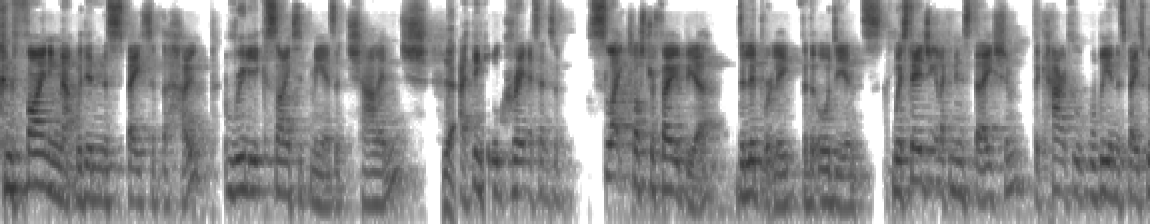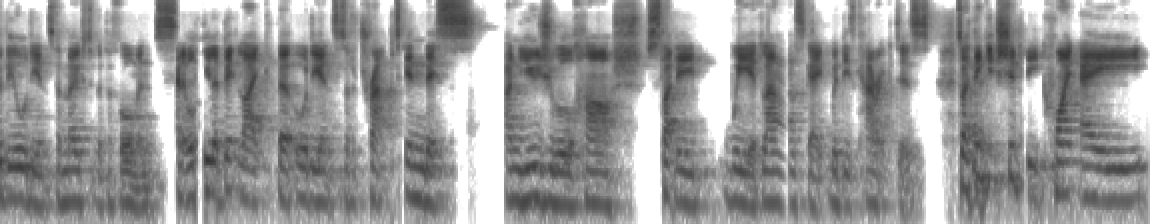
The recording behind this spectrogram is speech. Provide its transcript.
confining that within the space of the Hope really excited me as a challenge. Yeah. I think it will create a sense of slight claustrophobia deliberately for the audience. We're staging it like an installation. The character will be in the space with the audience for most of the performance, and it will feel a bit like the audience are sort of trapped in this unusual, harsh, slightly weird landscape with these characters. So I think it should be quite a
